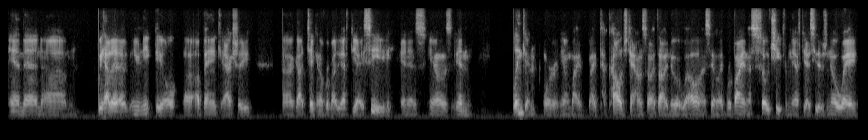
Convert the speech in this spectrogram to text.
and then um, we had a, unique deal. Uh, a bank actually uh, got taken over by the FDIC, and is you know is in Lincoln or you know my my t- college town. So I thought I knew it well, and I said like we're buying this so cheap from the FDIC. There's no way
